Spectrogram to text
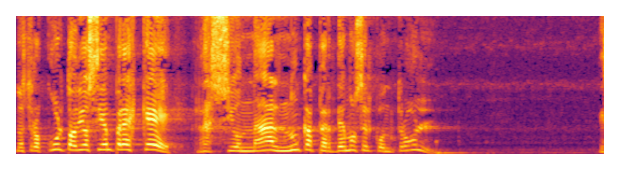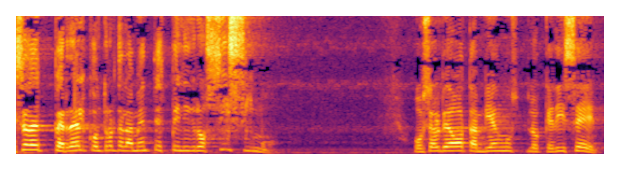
Nuestro culto a Dios siempre es qué? Racional. Nunca perdemos el control. Eso de perder el control de la mente es peligrosísimo. O se ha olvidado también lo que dice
